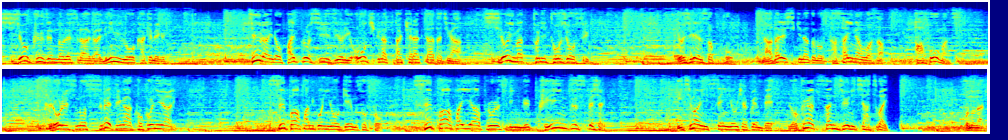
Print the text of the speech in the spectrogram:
史上空前のレスラーがリングを駆け巡り従来のファイプロシリーズより大きくなったキャラクターたちが白いマットに登場する。4次元殺法雪崩式などの多彩な技パフォーマンス。プロレスの全てがここにある。スーパーファミコン用ゲームソフトスーパーファイヤープロレスリングクイーンズスペシャル1万1400円で6月30日発売。この夏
